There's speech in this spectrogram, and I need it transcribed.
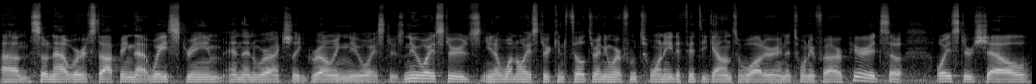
um, so now we're stopping that waste stream, and then we're actually growing new oysters. New oysters, you know, one oyster can filter anywhere from 20 to 50 gallons of water in a 24-hour period. So oyster shell,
